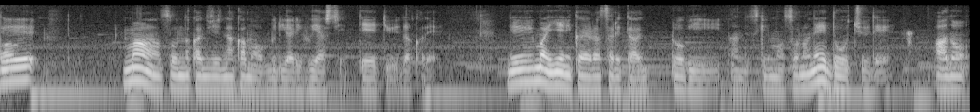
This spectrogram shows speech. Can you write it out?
でまあそんな感じで仲間を無理やり増やしていってという中ででまあ家に帰らされたロビーなんですけどもそのね道中であの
